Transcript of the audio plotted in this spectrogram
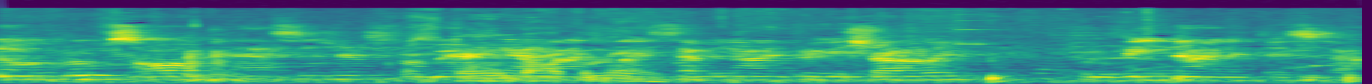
no groups, all passengers for American Airlines. Flight 793 to Charlotte through V9 at this time.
